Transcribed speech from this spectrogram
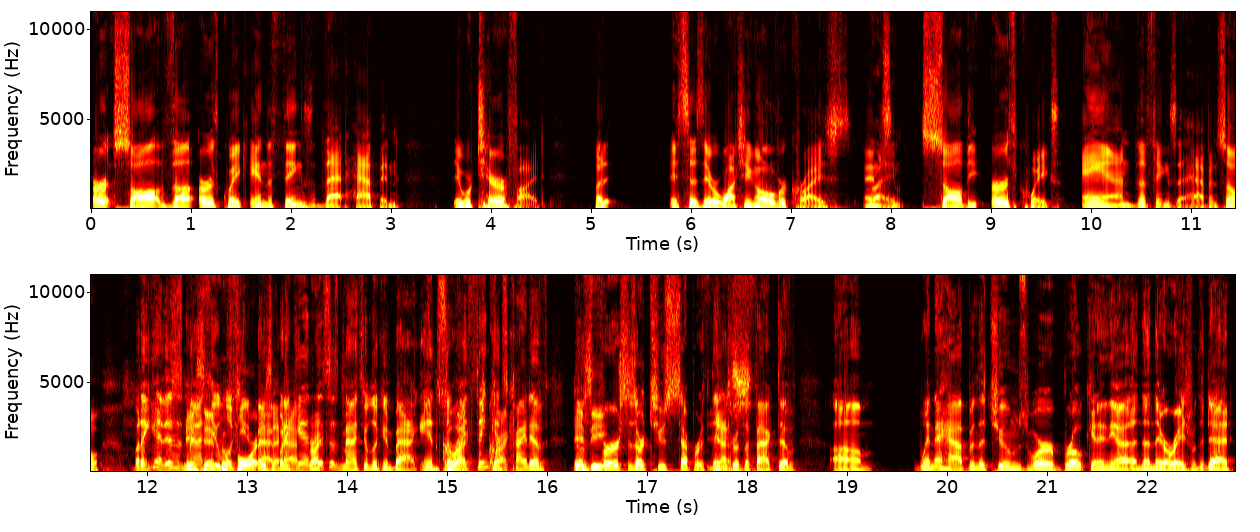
earth saw the earthquake and the things that happened, they were terrified. But it, it says they were watching over Christ and Right. saw the earthquakes and the things that happened. So But again, this is Matthew looking before? Back. But at- again, right. this is Matthew looking back. And so I think correct. it's kind of those he- verses are two separate things Yes. with the fact of um, when it happened, the tombs were broken, and yeah, and then they were raised from the dead.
